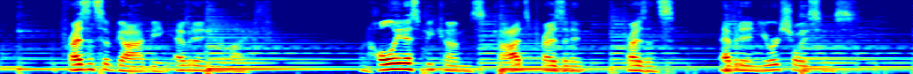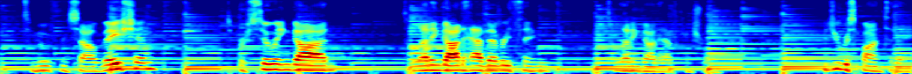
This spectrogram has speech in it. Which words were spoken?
presence of God being evident in your life. When holiness becomes God's president, presence evident in your choices to move from salvation to pursuing God to letting God have everything to letting God have control. Would you respond today?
